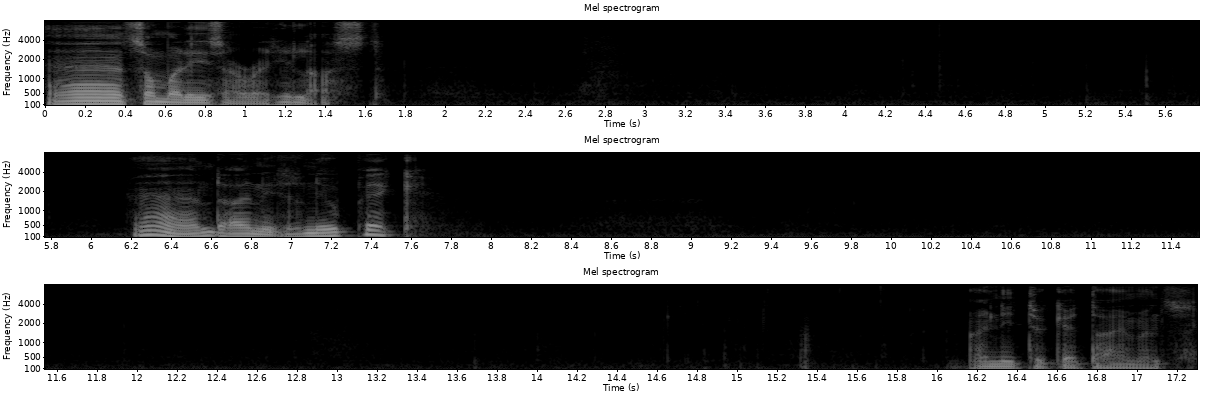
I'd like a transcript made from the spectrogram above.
And somebody's already lost. And I need a new pick. I need to get diamonds.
